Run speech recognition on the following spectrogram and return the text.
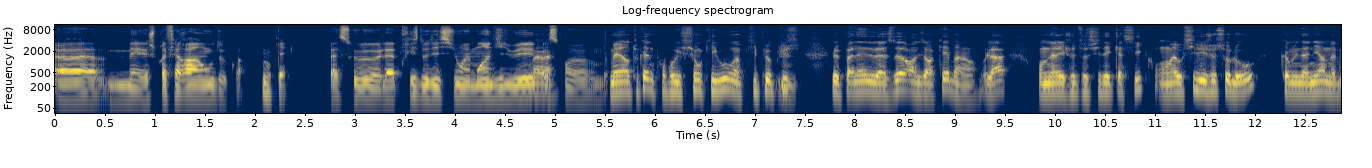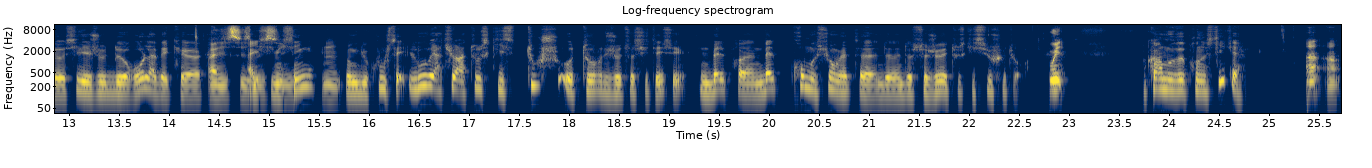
euh, mais je préfère à 1 ou 2, quoi. Ok. Parce que la prise de décision est moins diluée, Ouais, parce que euh, Mais en tout cas, une proposition qui ouvre un petit peu plus Mm. le panel de la Store en disant, OK, ben là, on a les jeux de société classiques, on a aussi les jeux solo. Comme l'année dernière, on avait aussi les jeux de rôle avec euh, Alice is Alice Missing. Mm. Donc du coup, c'est l'ouverture à tout ce qui se touche autour du jeu de société. C'est une belle, pro- une belle promotion en fait, euh, de, de ce jeu et tout ce qui se touche autour. Oui. Encore un mauvais pronostic? 1-1.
